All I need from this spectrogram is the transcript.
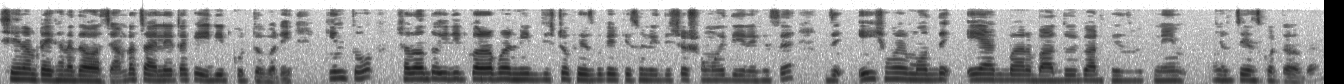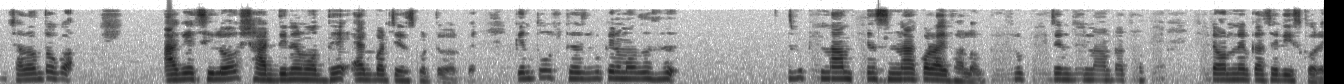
সেই নামটা এখানে দেওয়া আছে। আমরা চাইলে এটাকে এডিট করতে পারি। কিন্তু সাধারণত এডিট করার পরে নির্দিষ্ট ফেসবুকের কিছু নির্দিষ্ট সময় দিয়ে রেখেছে যে এই সময়ের মধ্যে একবার বা দুইবার ফেসবুক নেম চেঞ্জ করতে হবে সাধারণত আগে ছিল ষাট দিনের মধ্যে একবার চেঞ্জ করতে পারবে। কিন্তু ফেসবুকের মধ্যে ফেসবুকের নাম চেঞ্জ না করাই ভালো। ফেসবুক পেজের যে নামটা থাকে, সেটা অন্যের কাছে রিচ করে।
